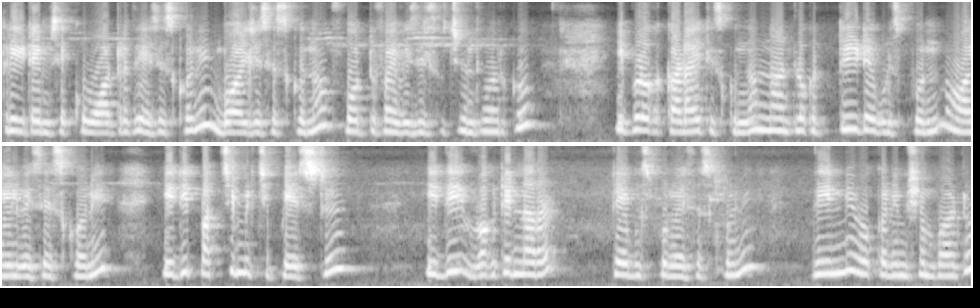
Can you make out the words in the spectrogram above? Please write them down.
త్రీ టైమ్స్ ఎక్కువ వాటర్ వేసేసుకొని బాయిల్ చేసేసుకుందాం. ఫోర్ టు ఫైవ్ విజిల్స్ వచ్చేంత వరకు. ఇప్పుడు ఒక కడాయి తీసుకుందాం. దాంట్లో ఒక త్రీ టేబుల్ స్పూన్ ఆయిల్ వేసేసుకొని ఇది పచ్చిమిర్చి పేస్ట్. ఇది ఒకటిన్నర టేబుల్ స్పూన్ వేసేసుకొని దీన్ని ఒక నిమిషం పాటు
